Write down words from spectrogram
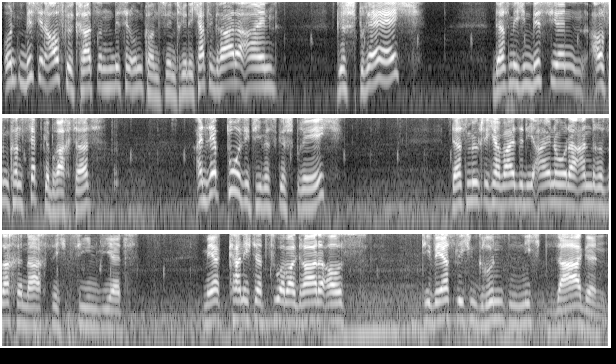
und ein bisschen aufgekratzt und ein bisschen unkonzentriert. Ich hatte gerade ein Gespräch, das mich ein bisschen aus dem Konzept gebracht hat. Ein sehr positives Gespräch, das möglicherweise die eine oder andere Sache nach sich ziehen wird. Mehr kann ich dazu aber gerade aus diverslichen Gründen nicht sagen.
